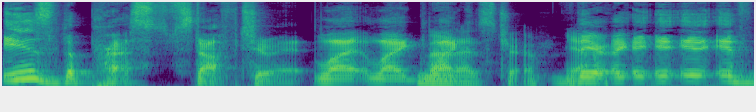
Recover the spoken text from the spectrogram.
is the press stuff to it. Like, like, That like is true yeah. There, i- i- if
